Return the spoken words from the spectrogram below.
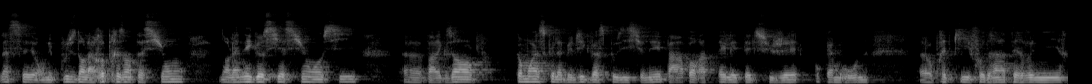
là c'est, on est plus dans la représentation, dans la négociation aussi. Euh, par exemple, comment est-ce que la Belgique va se positionner par rapport à tel et tel sujet au Cameroun? Auprès de qui il faudra intervenir,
